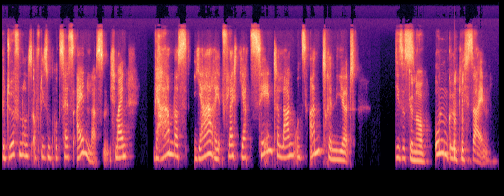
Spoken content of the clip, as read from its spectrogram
wir dürfen uns auf diesen Prozess einlassen. Ich meine, wir haben das Jahre, vielleicht Jahrzehnte lang uns antrainiert, dieses genau. Unglücklichsein.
